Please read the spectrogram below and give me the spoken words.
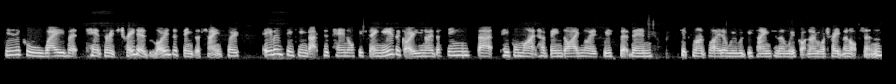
physical way that cancer is treated, loads of things have changed. So even thinking back to 10 or 15 years ago, you know, the things that people might have been diagnosed with that then six months later we would be saying to them, we've got no more treatment options,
